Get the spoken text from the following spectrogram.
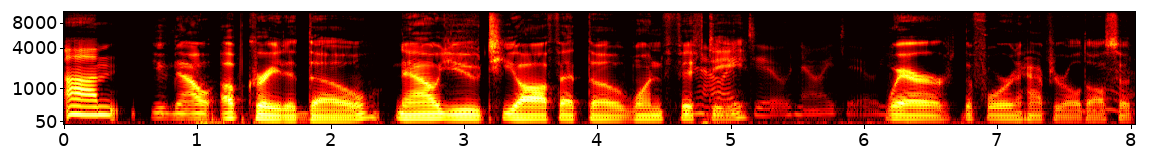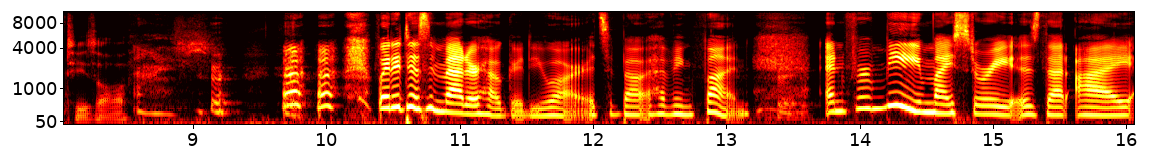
Um, You've now upgraded though. Now you tee off at the 150. Now I do. Now I do. yeah. Where the four and a half year old also tees off. but it doesn't matter how good you are. It's about having fun. And for me, my story is that I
